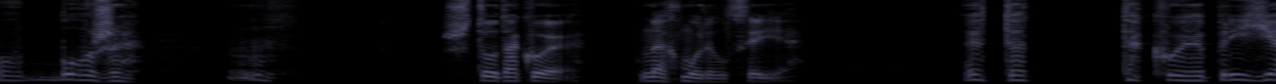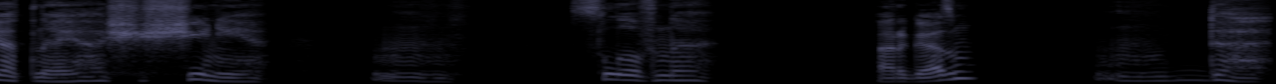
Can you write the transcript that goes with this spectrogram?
«О, боже!» «Что такое?» — нахмурился я. «Это такое приятное ощущение. Словно...» «Оргазм?» «Да».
